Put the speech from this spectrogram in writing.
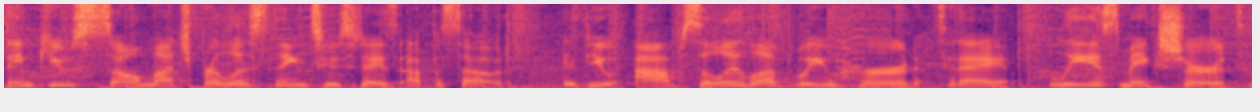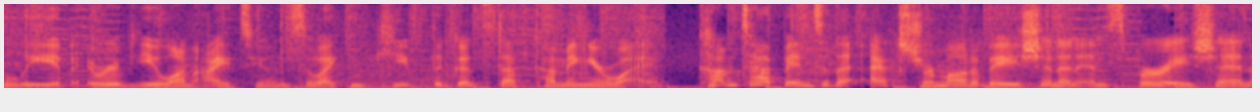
Thank you so much for listening to today's episode. If you absolutely loved what you heard today, please make sure to leave a review on iTunes so I can keep the good stuff coming your way. Come tap into the extra motivation and inspiration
